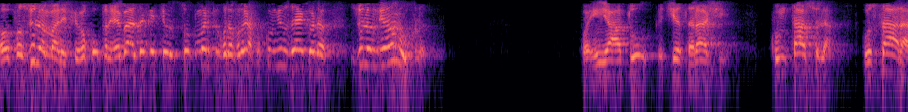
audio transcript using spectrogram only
او په ظلم باندې په حقوق العباد ځکه چې څوک مرګ خو خدای حکم نه ځای کړو ظلم دی هم وکړو و ان یاتو کچې تراشی کوم تاسو له وساره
